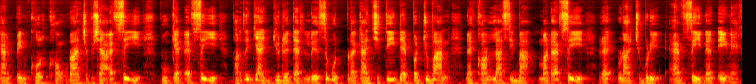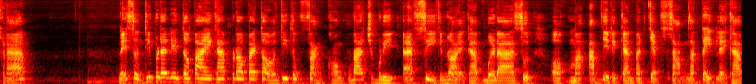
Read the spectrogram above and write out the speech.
การเป็นโค้ชของราชประชา FC ภูเก็ต FC พัทยายูไนเต็ดหรือสมุทรปราการชิตี้ในปัจจุบัน นครราชสีมามาด FC และราชบุรี FC นั่นเองนะครับ ในส่วนที่ประเด็นต่อไปครับเราไปต่อกันที่ตรงฝั่งของราชบุรี FC กันหน่อยครับเมื่อล่าสุดออกมาอัปเดตการบาดเจ็บ 3 นักเตะเลยครับ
